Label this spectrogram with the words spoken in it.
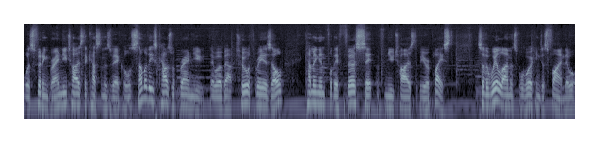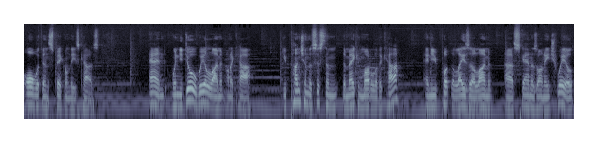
was fitting brand new tires to customers' vehicles. Some of these cars were brand new. They were about two or three years old, coming in for their first set of new tires to be replaced. So the wheel alignments were working just fine. They were all within spec on these cars. And when you do a wheel alignment on a car, you punch in the system the make and model of the car, and you put the laser alignment uh, scanners on each wheel,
